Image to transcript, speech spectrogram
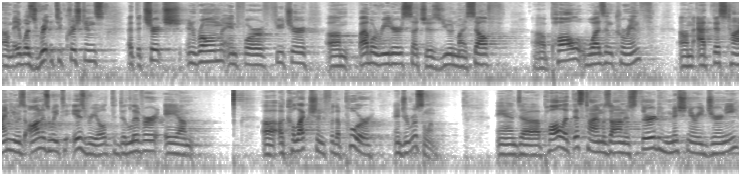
Um, it was written to Christians at the church in Rome and for future um, Bible readers such as you and myself. Uh, Paul was in Corinth um, at this time. He was on his way to Israel to deliver a, um, uh, a collection for the poor in Jerusalem. And uh, Paul at this time was on his third missionary journey.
